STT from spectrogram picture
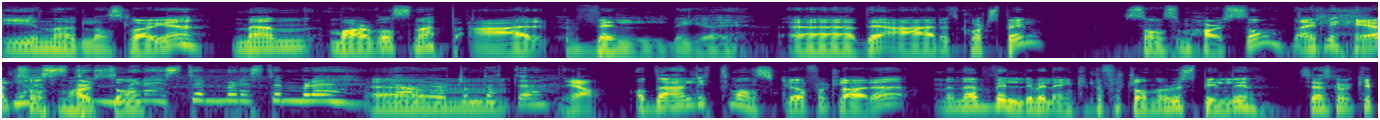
i nederlandslaget. Men Marvel Snap er veldig gøy. Eh, det er et kortspill, sånn som Hearthstone. Det er egentlig helt Ja, sånn som Hearthstone. det, stemmer det, stemmer det. Jeg har hørt om Um, dette. Ja, og det er litt vanskelig å forklare, men det er veldig veldig enkelt å forstå når du spiller. Så jeg skal ikke,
